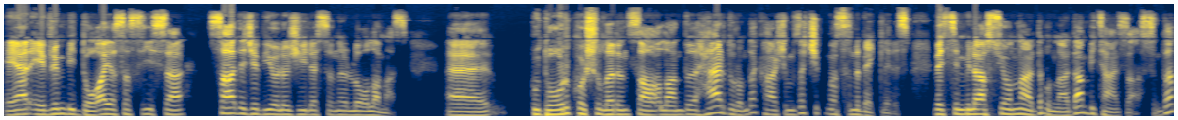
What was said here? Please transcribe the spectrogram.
Eğer evrim bir doğa yasasıysa sadece biyolojiyle sınırlı olamaz. E, bu doğru koşulların sağlandığı her durumda karşımıza çıkmasını bekleriz. Ve simülasyonlar da bunlardan bir tanesi aslında.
